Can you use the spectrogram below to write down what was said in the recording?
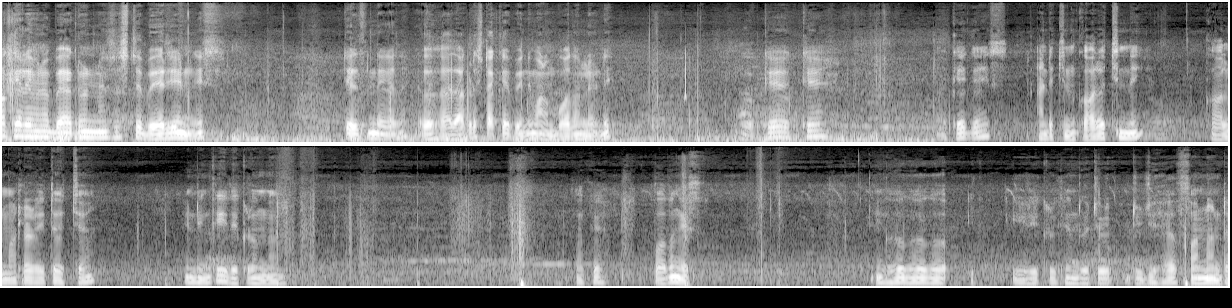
ఓకే ఏమైనా బ్యాక్గ్రౌండ్ న్యూస్ వస్తే బేర్ చేయండి గైస్ తెలిసిందే కదా. అది అక్కడే స్టక్ అయిపోయింది మనం బోధంలేండి ఓకే ఓకే. ఓకే గైస్ అంటే చిన్న కాల్ వచ్చింది. కాల్ మాట్లాడైతే వచ్చా? అండ్ ఇంకా ఇది ఎక్కడ ఉందా? ఓకే పోదాం గైస్ గో గో గో. ఇది ఇక్కడికి ఎందుకు వచ్చాడు డి యూ హ్యావ్ ఫన్ అంట?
